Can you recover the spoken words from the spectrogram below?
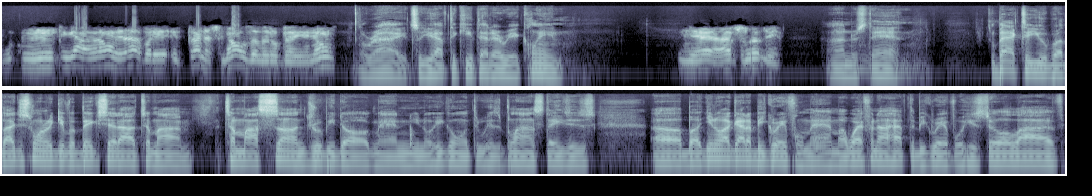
mm, yeah not only that, but it, it kind of smells a little bit, you know. Right. So you have to keep that area clean. Yeah, absolutely. I understand. Back to you, brother. I just wanted to give a big shout out to my to my son, Droopy Dog, man. You know, he going through his blind stages. Uh, but you know, I gotta be grateful, man. My wife and I have to be grateful he's still alive,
